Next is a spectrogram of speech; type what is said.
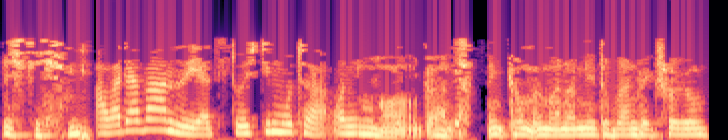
Richtig. Aber da waren sie jetzt durch die Mutter. Und oh Gott, ich komme immer noch nie drüber hinweg, Entschuldigung.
